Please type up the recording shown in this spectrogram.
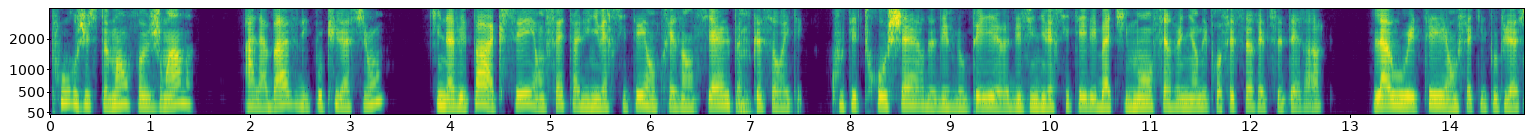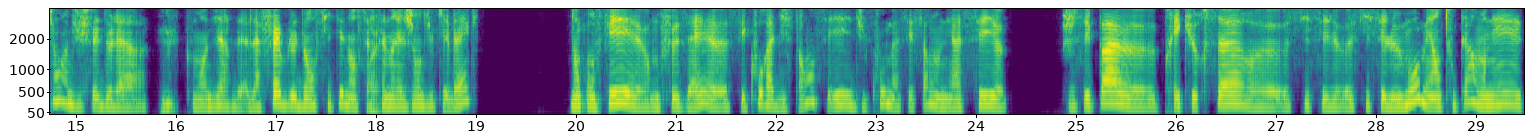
pour justement rejoindre à la base les populations qui n'avaient pas accès en fait à l'université en présentiel parce mmh. que ça aurait été coûté trop cher de développer des universités, des bâtiments, faire venir des professeurs, etc là où étaient en fait les populations hein, du fait de la mmh. comment dire la faible densité dans certaines régions du Québec. Donc on fait euh, on faisait euh, ces cours à distance et du coup bah, c'est ça on est assez euh, je sais pas précurseur si c'est le si c'est le mot mais en tout cas on est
